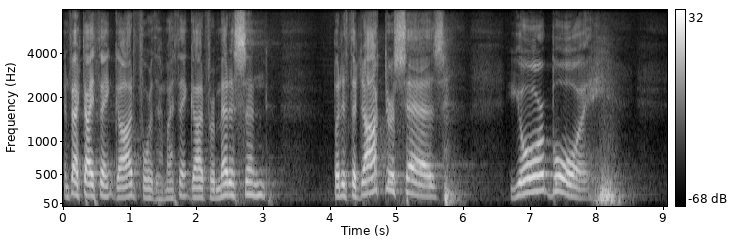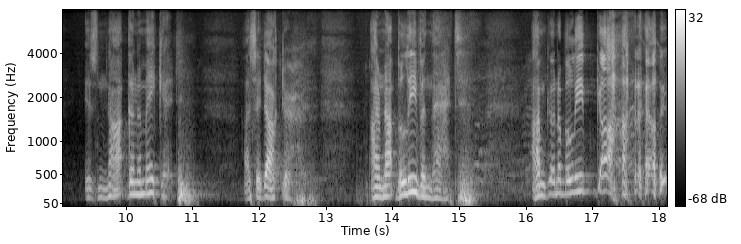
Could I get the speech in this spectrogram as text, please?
In fact, I thank God for them. I thank God for medicine. But if the doctor says, your boy is not going to make it, I say, Doctor, I'm not believing that. I'm going to believe God.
